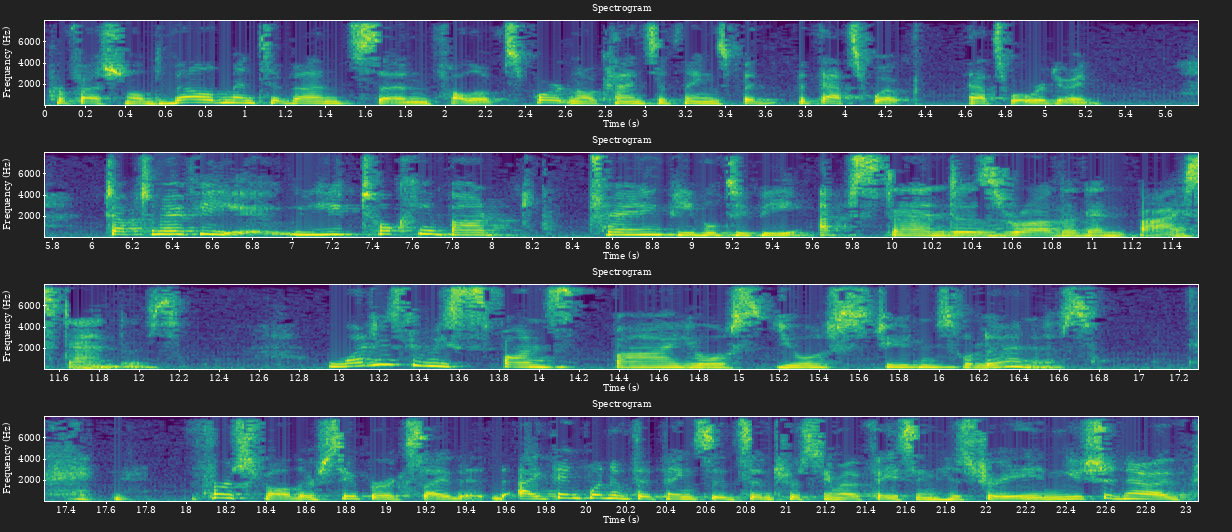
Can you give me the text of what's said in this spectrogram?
professional development events and follow-up support and all kinds of things, but, but that's what, that's what we're doing. Dr. Murphy, you're talking about training people to be upstanders rather than bystanders. What is the response by your, your students or learners? First of all, they're super excited. I think one of the things that's interesting about facing history, and you should know I've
